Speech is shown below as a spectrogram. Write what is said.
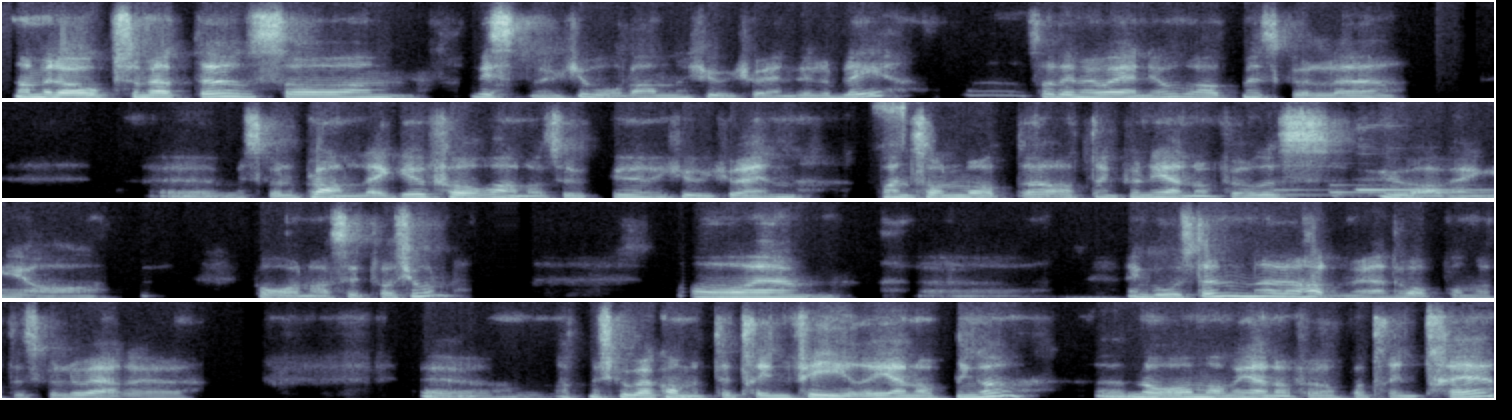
når vi da oppsummerte, så visste vi jo ikke hvordan 2021 ville bli. Så det vi var enige om, var at vi skulle, eh, vi skulle planlegge for Arendalsuke 2021 på en sånn måte at den kunne gjennomføres uavhengig av koronasituasjonen. Og eh, en god stund hadde vi et håp om at det skulle være eh, at vi skulle være kommet til trinn fire i gjenåpninga. Nå må vi gjennomføre på trinn tre.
